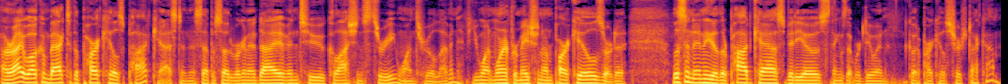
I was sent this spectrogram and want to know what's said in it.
All right, welcome back to the Park Hills podcast. In this episode, we're going to dive into Colossians 3 1 through 11. If you want more information on Park Hills or to listen to any other podcasts, videos, things that we're doing, go to parkhillschurch.com.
